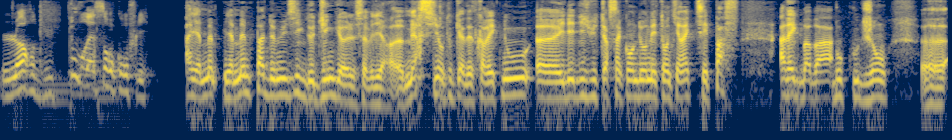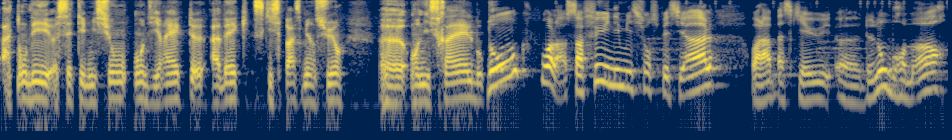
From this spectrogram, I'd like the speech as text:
lors du tout récent conflit. Ah, il n'y a, a même pas de musique de jingle, ça veut dire euh, merci en tout cas d'être avec nous. Euh, il est 18h52, on est en direct, c'est paf avec Baba. Beaucoup de gens euh, attendaient cette émission en direct avec ce qui se passe bien sûr en Israël. Donc voilà, ça fait une émission spéciale, voilà, parce qu'il y a eu de nombreux morts,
